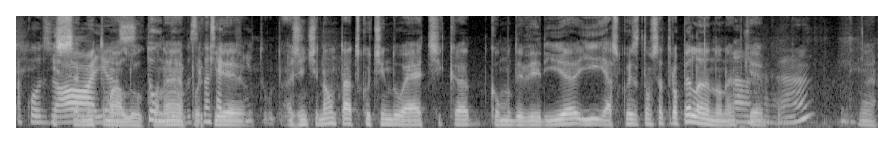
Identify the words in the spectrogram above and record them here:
a cor dos Isso olhos. Isso é muito maluco, tudo, né? Porque a gente não está discutindo ética como deveria e as coisas estão se atropelando, né? Porque, uhum. é.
